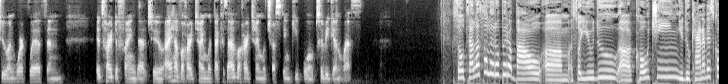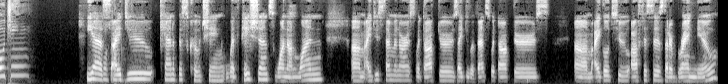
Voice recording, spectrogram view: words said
to and work with. And it's hard to find that too. I have a hard time with that because I have a hard time with trusting people to begin with. So tell us a little bit about um so you do uh coaching, you do cannabis coaching? Yes, I do cannabis coaching with patients one on one. I do seminars with doctors, I do events with doctors. Um, I go to offices that are brand new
